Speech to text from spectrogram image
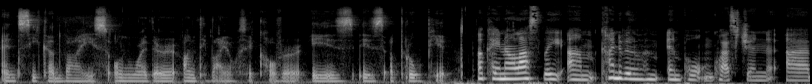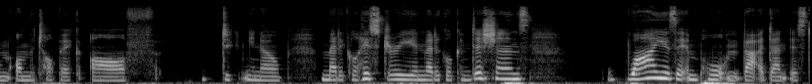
and seek advice on whether antibiotic cover is, is appropriate. Okay, now lastly, um, kind of an important question um, on the topic of you know, medical history and medical conditions. Why is it important that a dentist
